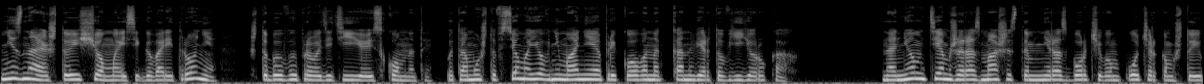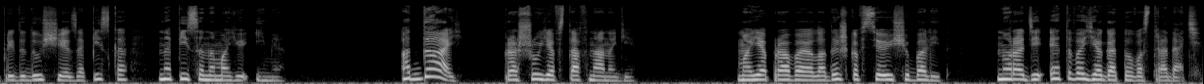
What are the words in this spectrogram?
Не знаю, что еще Мэйси говорит Рони, чтобы выпроводить ее из комнаты, потому что все мое внимание приковано к конверту в ее руках. На нем тем же размашистым неразборчивым почерком, что и предыдущая записка, написано мое имя. «Отдай!» — прошу я, встав на ноги. Моя правая лодыжка все еще болит, но ради этого я готова страдать.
